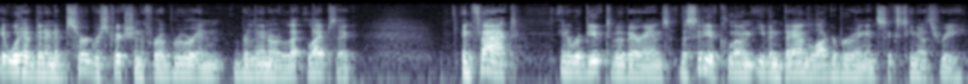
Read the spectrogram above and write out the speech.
it would have been an absurd restriction for a brewer in Berlin or Le- Leipzig. In fact, in a rebuke to Bavarians, the city of Cologne even banned lager brewing in 1603.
